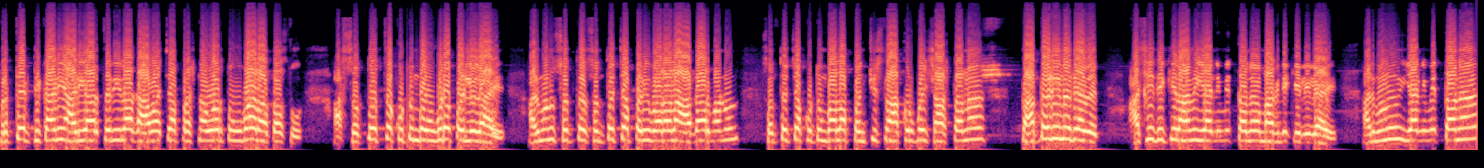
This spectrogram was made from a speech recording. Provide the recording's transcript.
प्रत्येक ठिकाणी आडी अडचणीला गावाच्या प्रश्नावर तो उभा राहत असतो. संतोषचं कुटुंब उघडं पडलेलं आहे. आणि म्हणून संत संतोषच्या परिवाराला आधार म्हणून संतोषच्या कुटुंबाला पंचवीस लाख रुपये शासनानं तातडीनं द्यावेत. अशी देखील आम्ही या निमित्तानं मागणी केलेली आहे. आणि म्हणून या निमित्तानं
